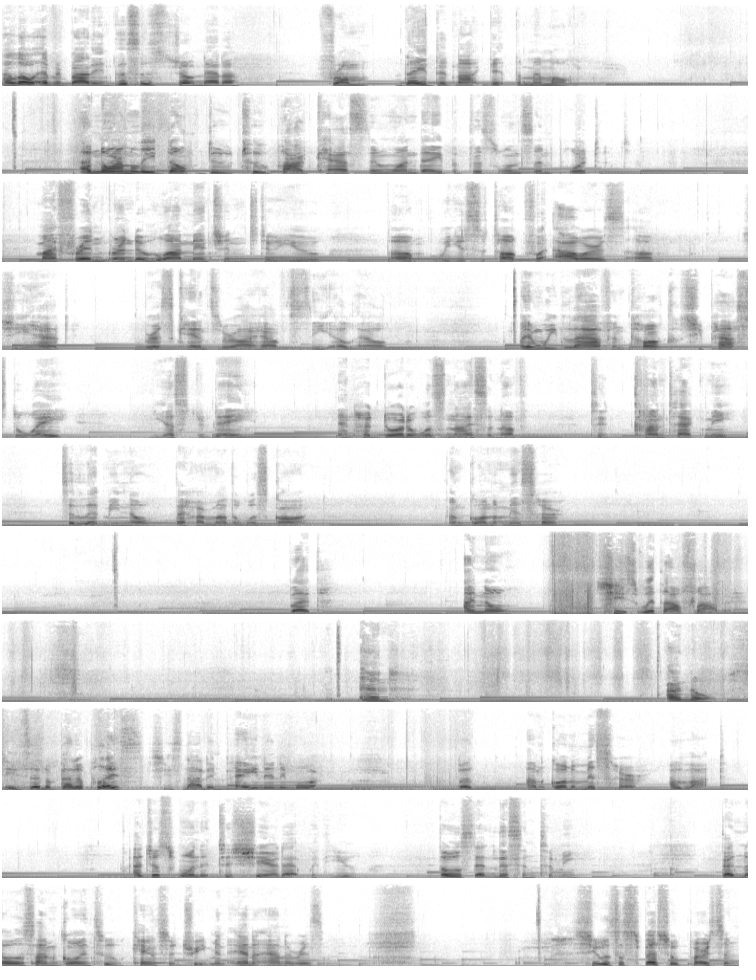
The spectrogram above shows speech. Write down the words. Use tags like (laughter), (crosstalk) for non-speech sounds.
Hello, everybody. This is Jonetta from They Did Not Get the Memo. I normally don't do two podcasts in one day, but this one's important. My friend Brenda, who I mentioned to you, um, we used to talk for hours. Um, she had breast cancer, I have CLL and we laugh and talk. She passed away yesterday, and her daughter was nice enough to contact me to let me know that her mother was gone. I'm going to miss her. But I know she's with our Father. And I know she's in a better place. She's not in pain anymore. But I'm going to miss her a lot. I just wanted to share that with you. Those that listen to me that knows I'm going through cancer treatment and an aneurysm. She was a special person.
